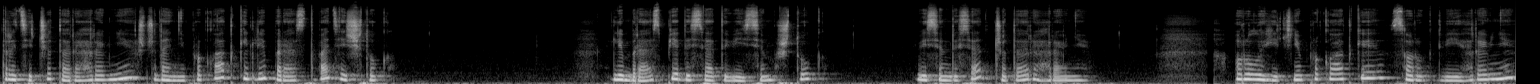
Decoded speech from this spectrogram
34 гривні щоденні прокладки Лібрес 20 штук. Лібрес 58 штук. 84 гривні. Урологічні прокладки 42 гривні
